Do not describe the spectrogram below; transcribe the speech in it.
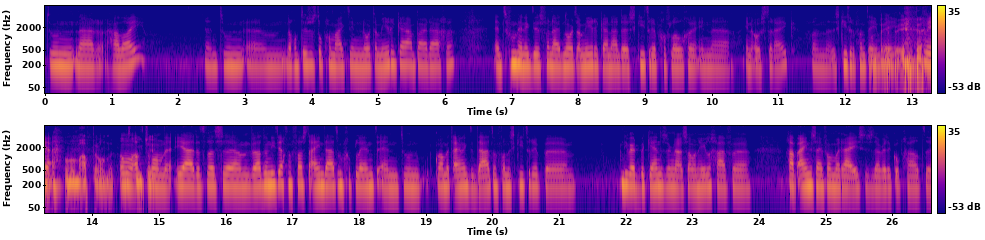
Toen naar Hawaii. En toen ehm, nog een tussenstop gemaakt in Noord-Amerika een paar dagen. En toen ben ik dus vanuit Noord-Amerika naar de skitrip gevlogen in, in Oostenrijk. Van eh, de skitrip van. TNP. Ja. Om hem af te ronden. Om hem af te ronden. Ja, dat was, ehm, we hadden niet echt een vaste einddatum gepland. En toen kwam uiteindelijk de datum van de skitrip. ehm, die werd bekend. Dus ik nou, het zou een hele gave, gaaf einde zijn van mijn reis. Dus daar werd ik opgehaald eh,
